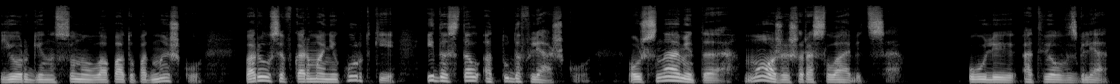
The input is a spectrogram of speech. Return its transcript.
Юрген сунул лопату под мышку, порылся в кармане куртки и достал оттуда фляжку. «Уж с нами-то можешь расслабиться». Ули отвел взгляд.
